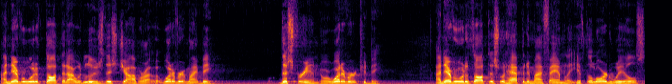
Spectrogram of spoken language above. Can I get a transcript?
I never would have thought that I would lose this job or whatever it might be, this friend or whatever it could be. I never would have thought this would happen in my family. If the Lord wills,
